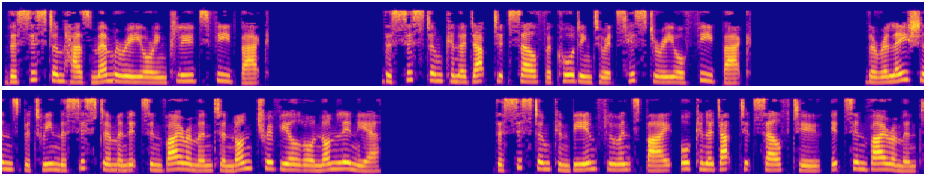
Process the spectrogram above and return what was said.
The system has memory or includes feedback. The system can adapt itself according to its history or feedback, the relations between the system and its environment are non-trivial or nonlinear. The system can be influenced by, or can adapt itself to, its environment.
